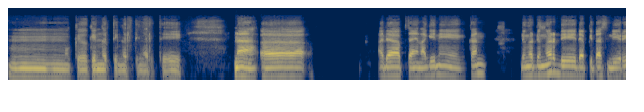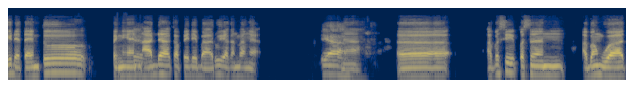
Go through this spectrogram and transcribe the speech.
Hmm, oke oke ngerti ngerti ngerti. Nah, uh, ada pertanyaan lagi nih, kan dengar-dengar di dep kita sendiri DTM tuh pengen yeah. ada KPD baru ya kan Bang ya? Iya. Yeah. Nah, uh, apa sih pesan Abang buat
